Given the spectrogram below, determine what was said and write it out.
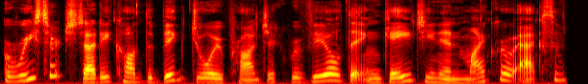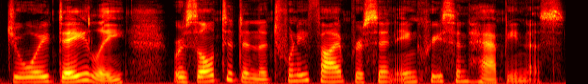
A research study called the Big Joy Project revealed that engaging in micro acts of joy daily resulted in a 25% increase in happiness.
